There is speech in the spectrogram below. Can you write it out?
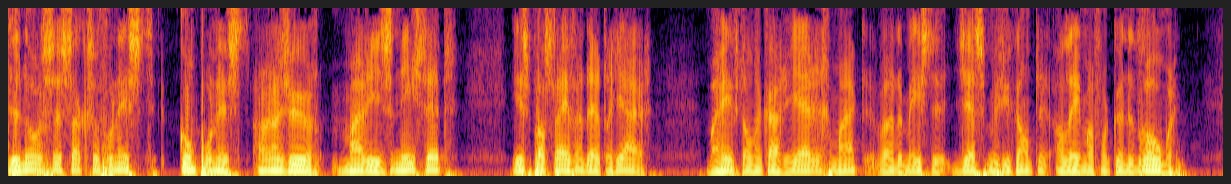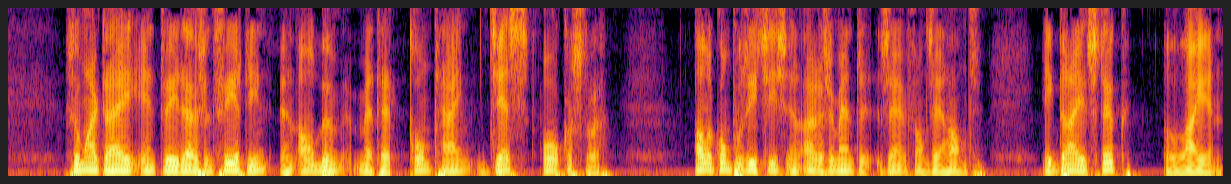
De Noorse saxofonist, componist, arrangeur Marius Neeset is pas 35 jaar, maar heeft al een carrière gemaakt waar de meeste jazzmuzikanten alleen maar van kunnen dromen. Zo maakte hij in 2014 een album met het Trondheim Jazz Orchestra. Alle composities en arrangementen zijn van zijn hand. Ik draai het stuk Lion.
